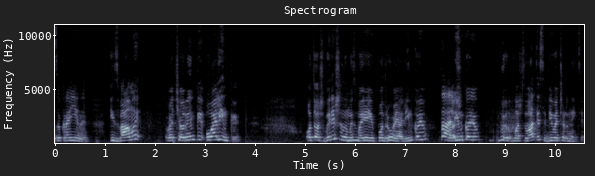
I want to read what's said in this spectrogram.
з України. І з вами вечоринки у Алінки. Отож, вирішили ми з моєю подругою Алінкою Та Алінкою. влаштувати собі вечорниці.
